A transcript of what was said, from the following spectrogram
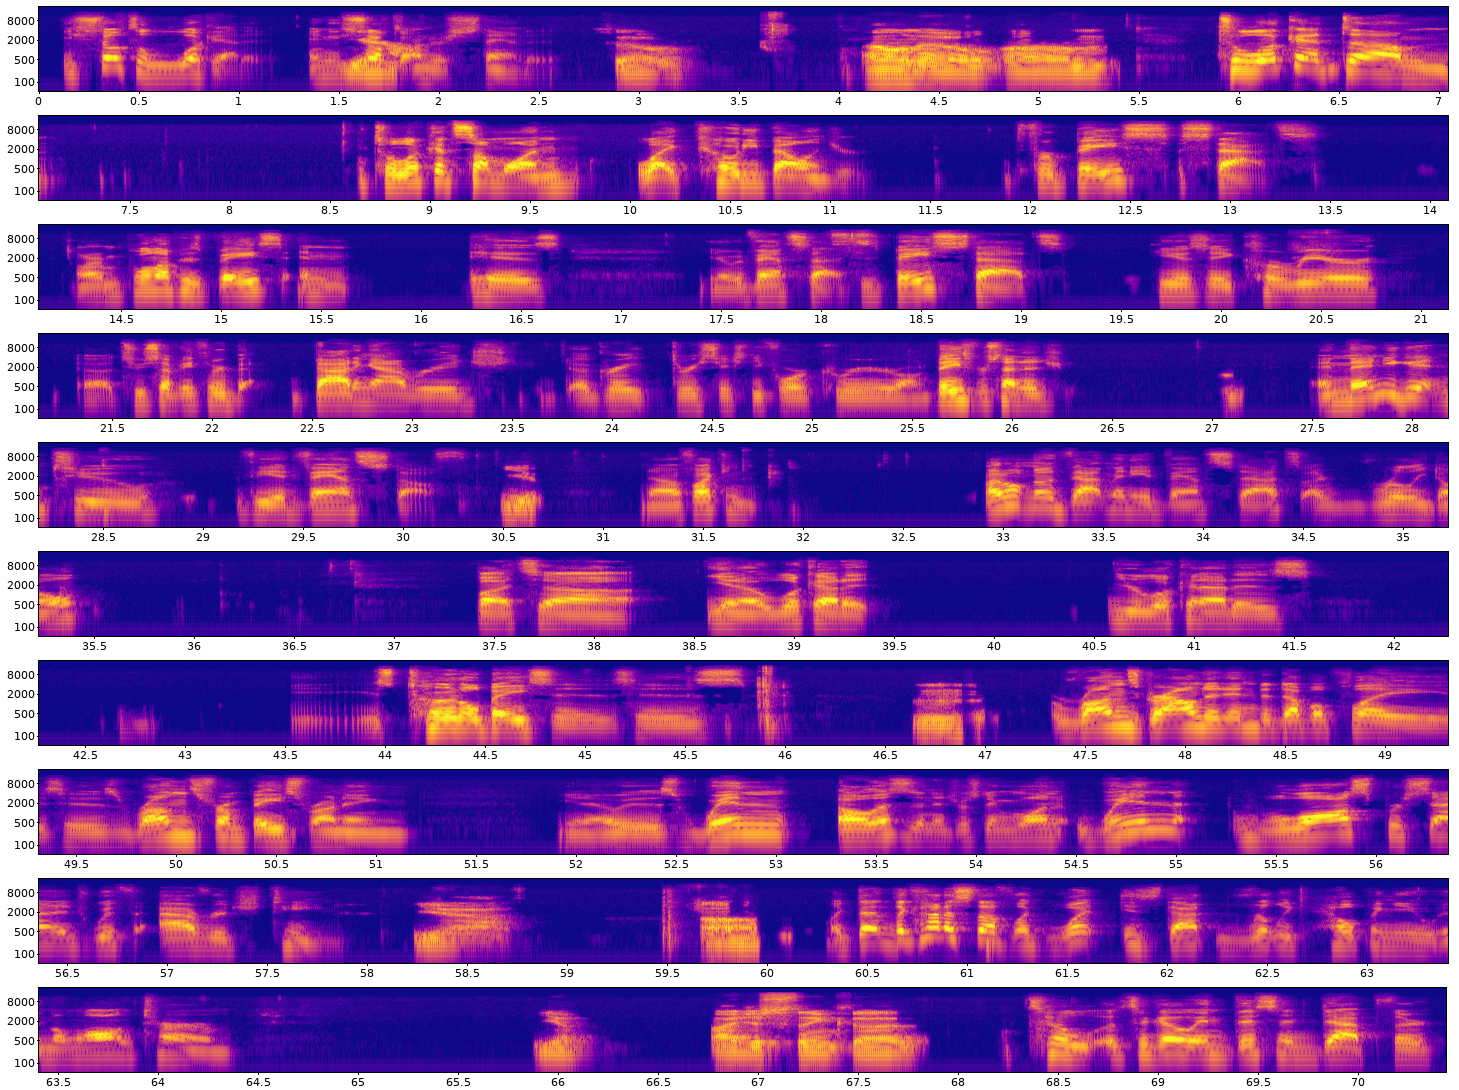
you still have to look at it and you still Yeah. have to understand it. so. I don't know. Um, To look at um to look at someone like Cody Bellinger for base stats. Right, I'm pulling up his base and his you know advanced stats. His base stats, he has a career uh, 273 ba- batting average, a great 364 career on base percentage. And then you get into the advanced stuff. Yeah. Now, if I can, I don't know that many advanced stats. I really don't. But, uh, you know, look at it. You're looking at his his total bases, his mhm. runs grounded into double plays, his runs from base running, you know, his win. Oh, this is an interesting one. Win loss percentage with average team. Yeah. Um, Like that, the kind of stuff. Like, what is that really helping you in the long term yep. I just think that to to go in this in depth, or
